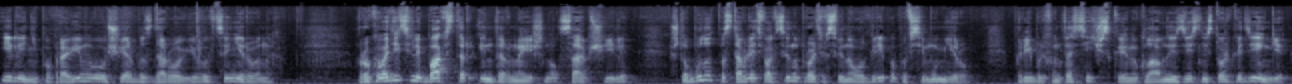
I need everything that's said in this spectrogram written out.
или непоправимого ущерба здоровью вакцинированных. Руководители Baxter International сообщили, что будут поставлять вакцину против свиного гриппа по всему миру. Прибыль фантастическая, но главное здесь не столько деньги,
